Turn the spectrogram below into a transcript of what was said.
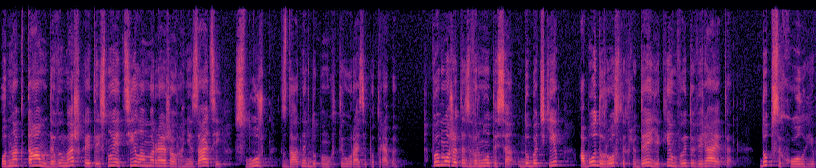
Однак там, де ви мешкаєте, існує ціла мережа організацій, служб, здатних допомогти у разі потреби. Ви можете звернутися до батьків або дорослих людей, яким ви довіряєте, до психологів,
